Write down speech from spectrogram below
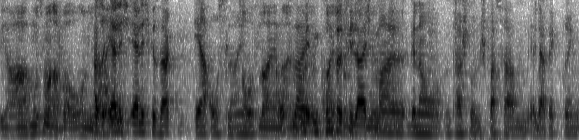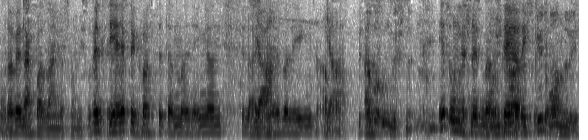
Ja, ja, muss man aber auch nicht Also ehrlich, ehrlich gesagt, eher ausleihen. ausleihen. Ausleihen. Mit einem Kumpel vielleicht spielen. mal genau ein paar Stunden Spaß haben, wieder wegbringen Oder dankbar sein, dass man nicht so wenn es die Hälfte ausgibt. kostet, dann mal in England vielleicht Ja. mal überlegen. Aber Ja, Ist Also aber es- ungeschnitten. Ne? Ist ungeschnitten Es bei ist uns, Und sehr richtig. geht genau. ordentlich.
